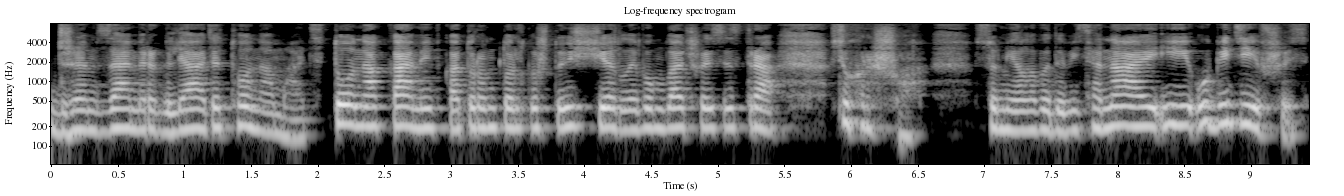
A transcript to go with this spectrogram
Джем замер, глядя то на мать, то на камень, в котором только что исчезла его младшая сестра. «Все хорошо», – сумела выдавить она, и, убедившись,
